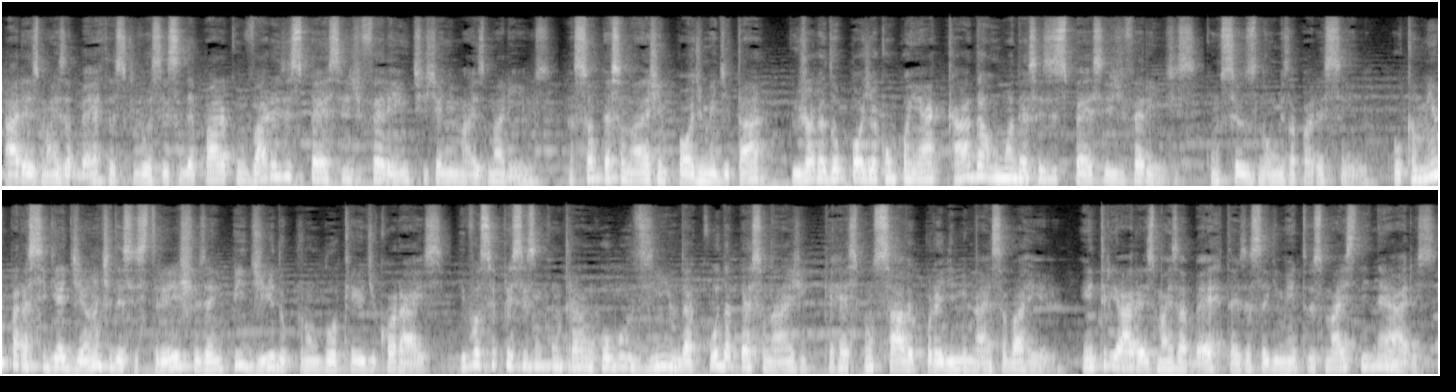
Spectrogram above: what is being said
áreas mais abertas que você se depara com várias espécies diferentes de animais marinhos. A sua personagem pode meditar e o jogador pode acompanhar cada uma dessas espécies diferentes, com seus nomes aparecendo. O caminho para seguir adiante desses trechos é impedido por um bloqueio de corais, e você precisa encontrar um robozinho da cor da personagem que é responsável por eliminar essa barreira. Entre áreas mais abertas há segmentos mais lineares.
